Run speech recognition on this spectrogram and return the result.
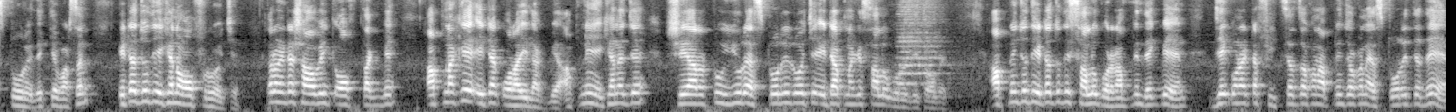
স্টোরি দেখতে পাচ্ছেন। এটা যদি এখানে অফ রয়েছে কারণ এটা স্বাভাবিক অফ থাকবে। আপনাকে এটা করাই লাগবে। আপনি এখানে যে শেয়ার টু ইউর স্টোরি রয়েছে, এটা আপনাকে চালু করে দিতে হবে। আপনি যদি এটা যদি চালু করেন, আপনি দেখবেন যে কোনো একটা ফিক্সার যখন আপনি যখন স্টোরিতে দেন,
